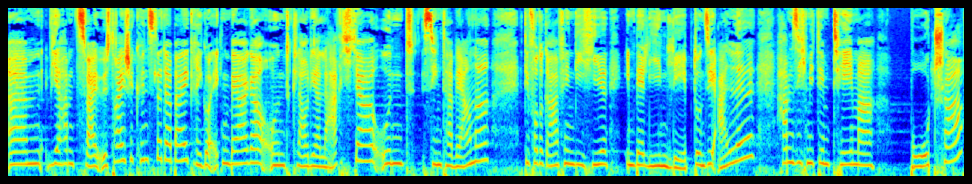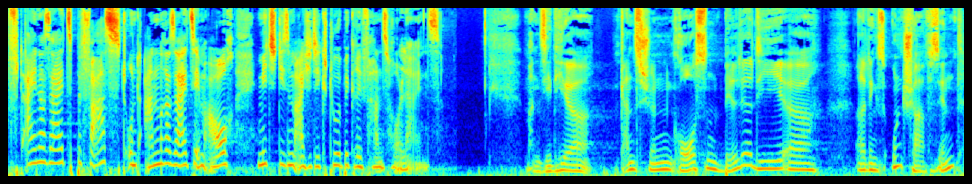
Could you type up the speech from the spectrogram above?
Ähm, wir haben zwei österreichische Künstler dabei, Gregor Eckenberger und Claudia Larcha und Sinta Werner, die Fotografin, die hier in Berlin lebt. Und sie alle haben sich mit dem Thema Botschaft einerseits befasst und andererseits eben auch mit diesem Architekturbegriff Hans Holleins. Man sieht hier ganz schön großen Bilder, die äh, allerdings unscharf sind.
